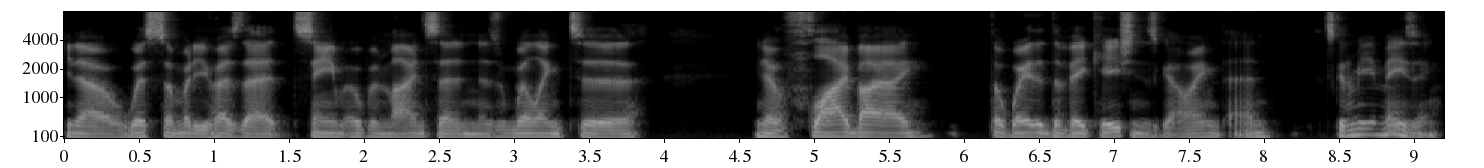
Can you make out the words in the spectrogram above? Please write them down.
you know, with somebody who has that same open mindset and is willing to, you know, fly by the way that the vacation is going, then it's going to be amazing.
